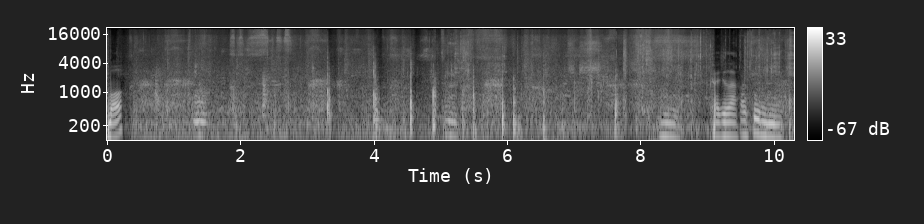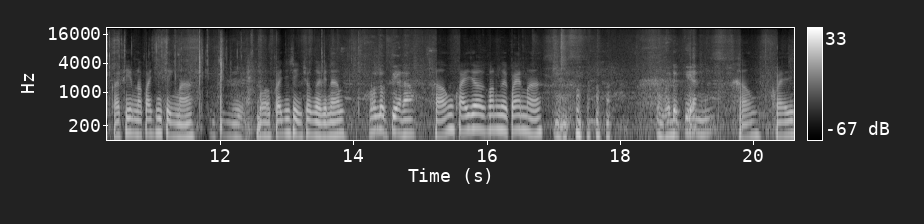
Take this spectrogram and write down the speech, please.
Бо? Sao chưa Coi phim nhiều Coi phim nó quay chương trình mà phim nhiều Bộ quay chương trình cho người Việt Nam có được tiền không Không, quay cho con người quen mà không phải được tiền Không, quay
